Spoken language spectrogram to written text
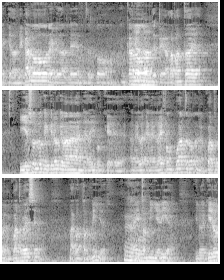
Hay que darle calor, hay que darle meterlo en calor, Ajá. despegar la pantalla. Y eso es lo que creo que van a añadir, porque en el, en el iPhone 4, en el 4, en el 4S, va con tornillos. O sea, Hay tornillería. Y lo que quiero,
